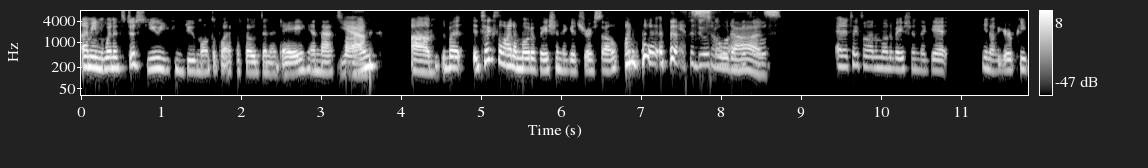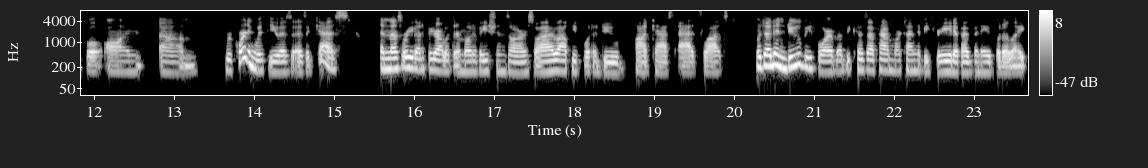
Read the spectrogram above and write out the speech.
i mean when it's just you you can do multiple episodes in a day and that's yeah. fine um, but it takes a lot of motivation to get yourself to do a so does. Episode. and it takes a lot of motivation to get you know your people on um, recording with you as, as a guest and that's where you got to figure out what their motivations are so i allow people to do podcast ad slots which i didn't do before but because i've had more time to be creative i've been able to like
